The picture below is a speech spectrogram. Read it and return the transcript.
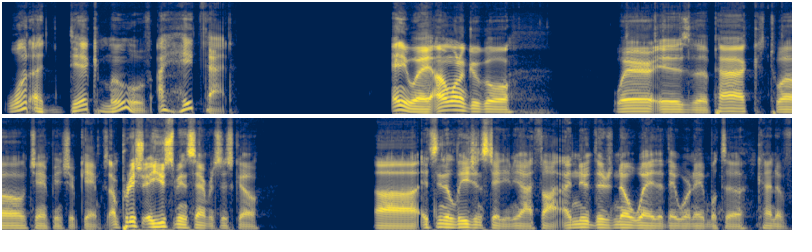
What a dick move. I hate that. Anyway, I want to Google where is the Pac 12 championship game? 'Cause I'm pretty sure it used to be in San Francisco. Uh, it's in Allegiant Stadium. Yeah, I thought. I knew there's no way that they weren't able to kind of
